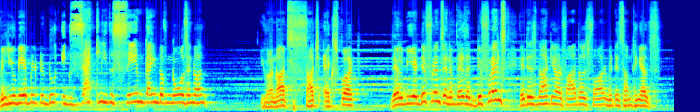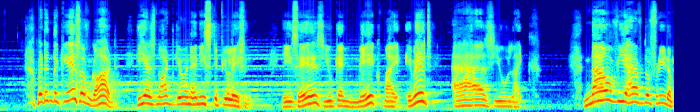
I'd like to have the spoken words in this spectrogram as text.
Will you be able to do exactly the same kind of nose and all? You are not such expert. There'll be a difference, and if there's a difference, it is not your father's form, it is something else. But in the case of God, He has not given any stipulation. He says, You can make my image as you like. Now we have the freedom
